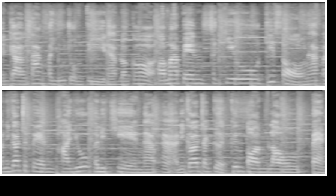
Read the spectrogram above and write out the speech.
เป็นการสร้างพายุโจมตีนะครับแล้วก็ต่อมาเป็นสกิลที่2นะครับอันนี้ก็จะเป็นพายุเฮอริเคนนะครับอ่าอันนี้ก็จะเกิดขึ้นตอนเราแปลง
